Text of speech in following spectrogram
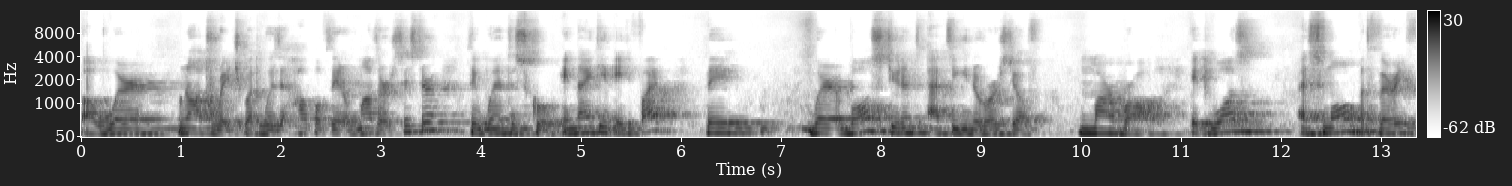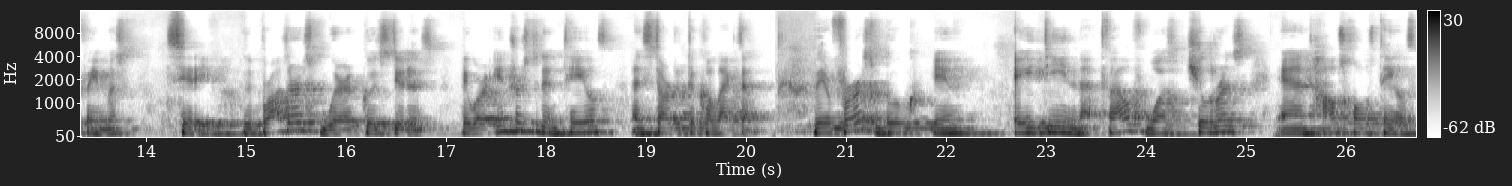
uh, were not rich, but with the help of their mother sister, they went to school. In 1985, they were both students at the University of Marburg. It was a small but very famous city. The brothers were good students. They were interested in tales and started to collect them. Their first book in 1812 was Children's and Household Tales.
